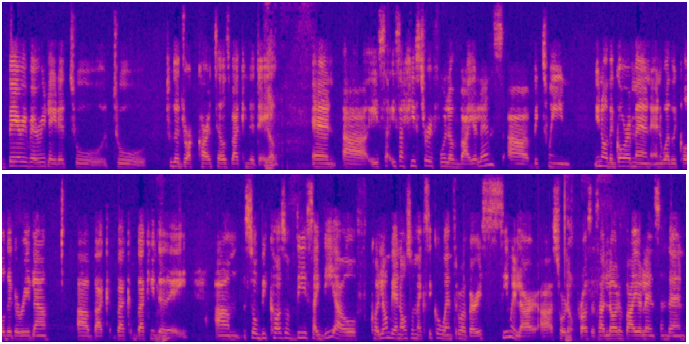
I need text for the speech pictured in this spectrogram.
very very related to to to the drug cartels back in the day, yep. and uh, it's a, it's a history full of violence uh, between you know the government and what we call the guerrilla uh, back back back in mm-hmm. the day. Um, so because of this idea of Colombia and also Mexico went through a very similar uh, sort of process, a lot of violence, and then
